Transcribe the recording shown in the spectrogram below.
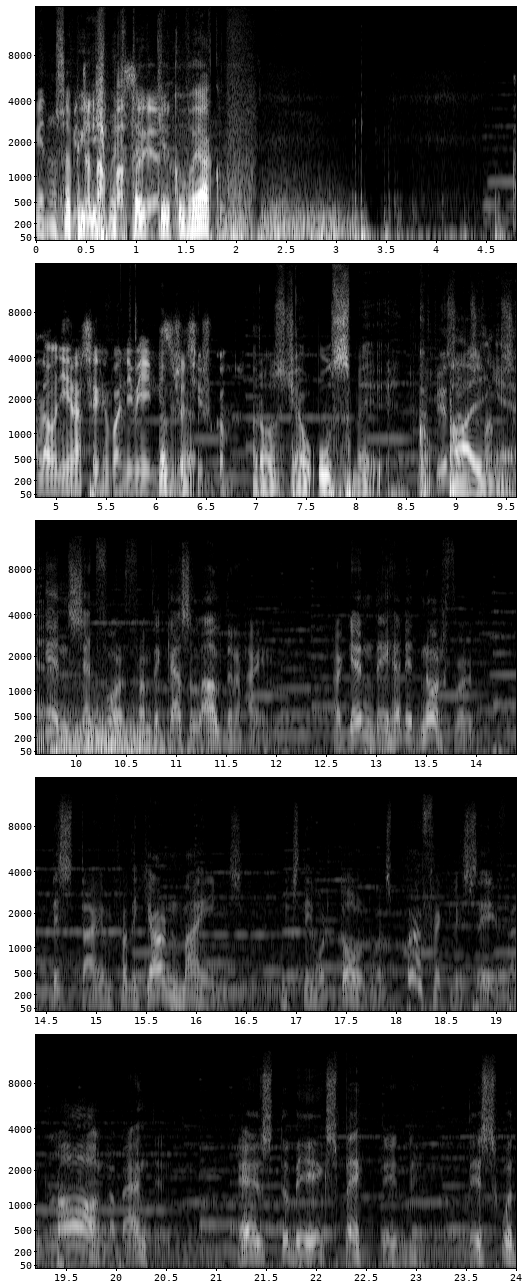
nie no, zabiliśmy tutaj kilku wojaków. Ale oni raczej chyba nie mieli nic Dobrze. przeciwko. Rozdział ósmy. The wizards Kopalnie. once again set forth from the castle Alderheim. Again they headed northward, this time for the Yarn Mines, which they were told was perfectly safe and long abandoned. As to be expected, this would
